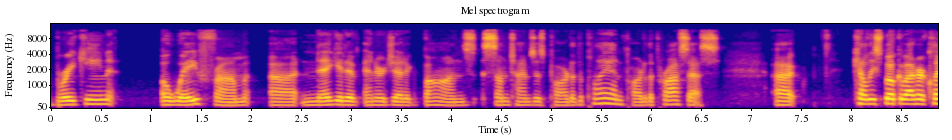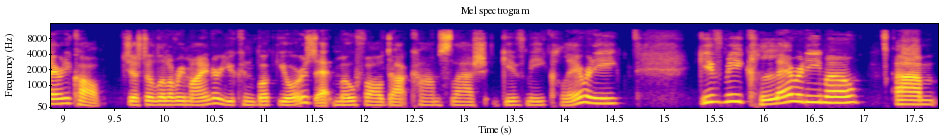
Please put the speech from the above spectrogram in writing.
breaking away from uh, negative energetic bonds sometimes is part of the plan, part of the process. Uh, Kelly spoke about her clarity call. Just a little reminder, you can book yours at mofaul.com slash give me clarity. Give me clarity, Mo. Um,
